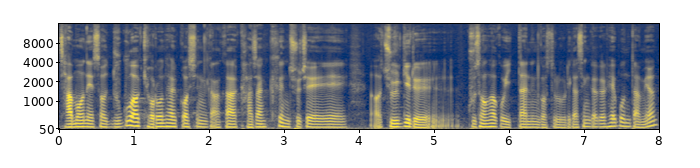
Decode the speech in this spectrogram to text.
잠언에서 누구와 결혼할 것인가가 가장 큰 주제의 어, 줄기를 구성하고 있다는 것을 우리가 생각을 해본다면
